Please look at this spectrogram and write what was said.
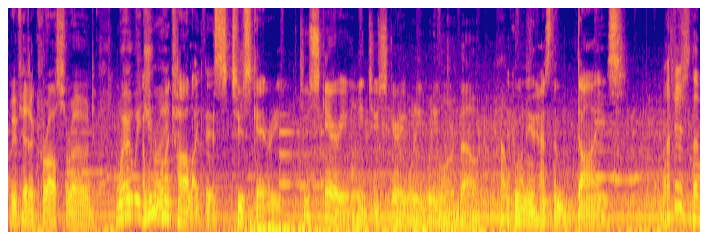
we've hit a crossroad. Where are we I wouldn't want a car like this. Too scary. Too scary. What do you mean too scary? What do you What do you want about? How? Everyone who has them dies. What is the?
